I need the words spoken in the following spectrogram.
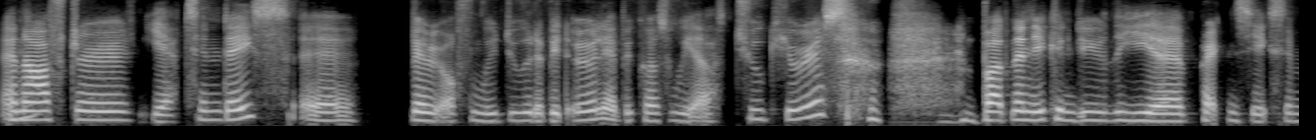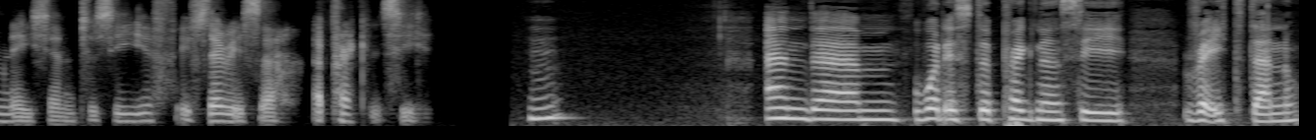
and mm-hmm. after yeah 10 days uh, very often we do it a bit earlier because we are too curious but then you can do the uh, pregnancy examination to see if if there is a, a pregnancy mm-hmm. and um, what is the pregnancy rate then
